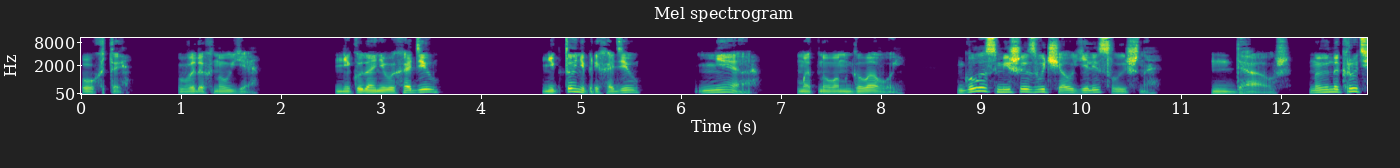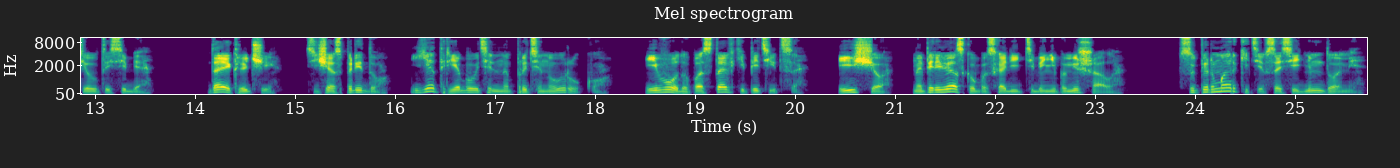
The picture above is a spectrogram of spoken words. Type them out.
«Ух ты!» Выдохнул я. Никуда не выходил? Никто не приходил? не мотнул он головой. Голос Миши звучал еле слышно. Да уж, ну и накрутил ты себя. Дай ключи, сейчас приду. Я требовательно протянул руку. И воду поставь кипятиться. И еще, на перевязку бы сходить тебе не помешало. В супермаркете в соседнем доме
